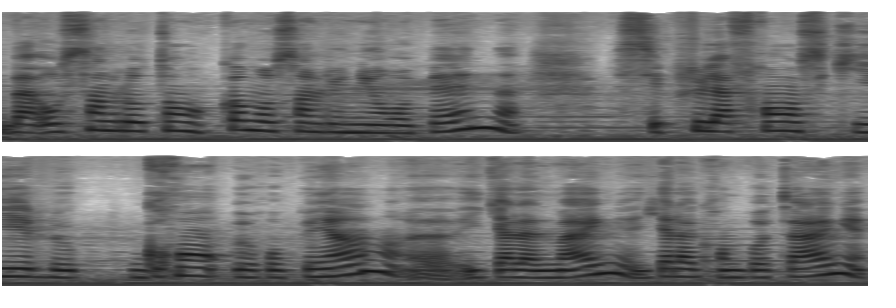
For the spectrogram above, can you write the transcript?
bah, au sein de l'OTAN comme au sein de l'Union européenne, c'est plus la France qui est le grand européen, euh, il y a l'Allemagne, il y a la Grande-Bretagne,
